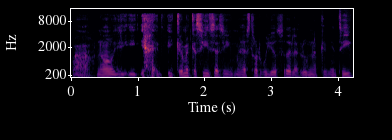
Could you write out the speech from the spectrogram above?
Wow, no, y, créeme que sí, es así, maestro orgulloso de la alumna, que bien, sí,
